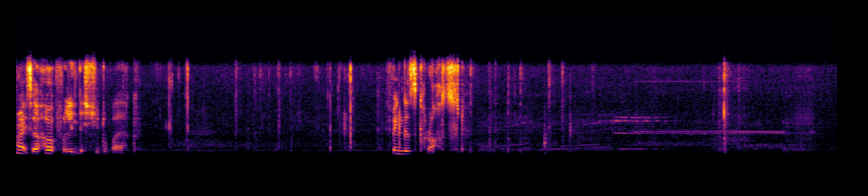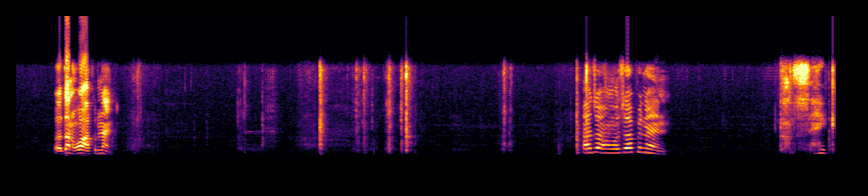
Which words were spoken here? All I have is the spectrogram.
Right, so hopefully this should work. Fingers crossed. Well, I don't know then. I don't know what's happening. God's sake.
